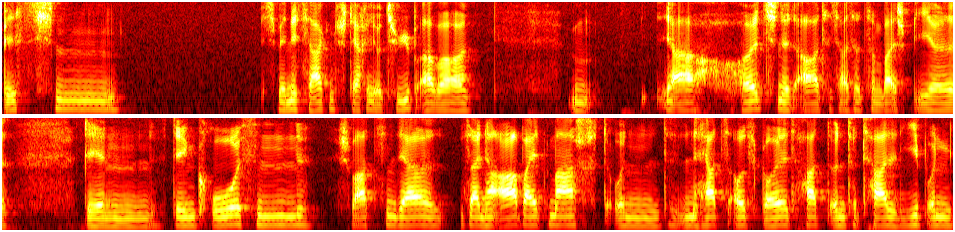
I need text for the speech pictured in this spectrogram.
bisschen, ich will nicht sagen Stereotyp, aber ja, holzschnittartig. Also zum Beispiel den, den großen Schwarzen, der seine Arbeit macht und ein Herz aus Gold hat und total lieb und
